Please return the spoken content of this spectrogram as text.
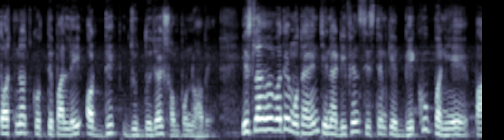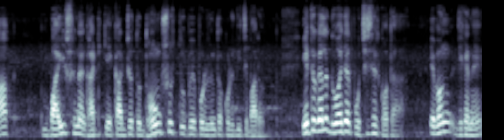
তছনছ করতে পারলেই অর্ধেক যুদ্ধজয় সম্পন্ন হবে। ইসলামাবাদে মোতায়েন চীনা ডিফেন্স সিস্টেমকে বেকুব বানিয়ে পাক বায়ুসেনা ঘাঁটিকে কার্যত ধ্বংসস্তূপে পরিণত করে দিয়েছে ভারত। এ তো গেল দু হাজার পঁচিশের কথা এবং যেখানে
